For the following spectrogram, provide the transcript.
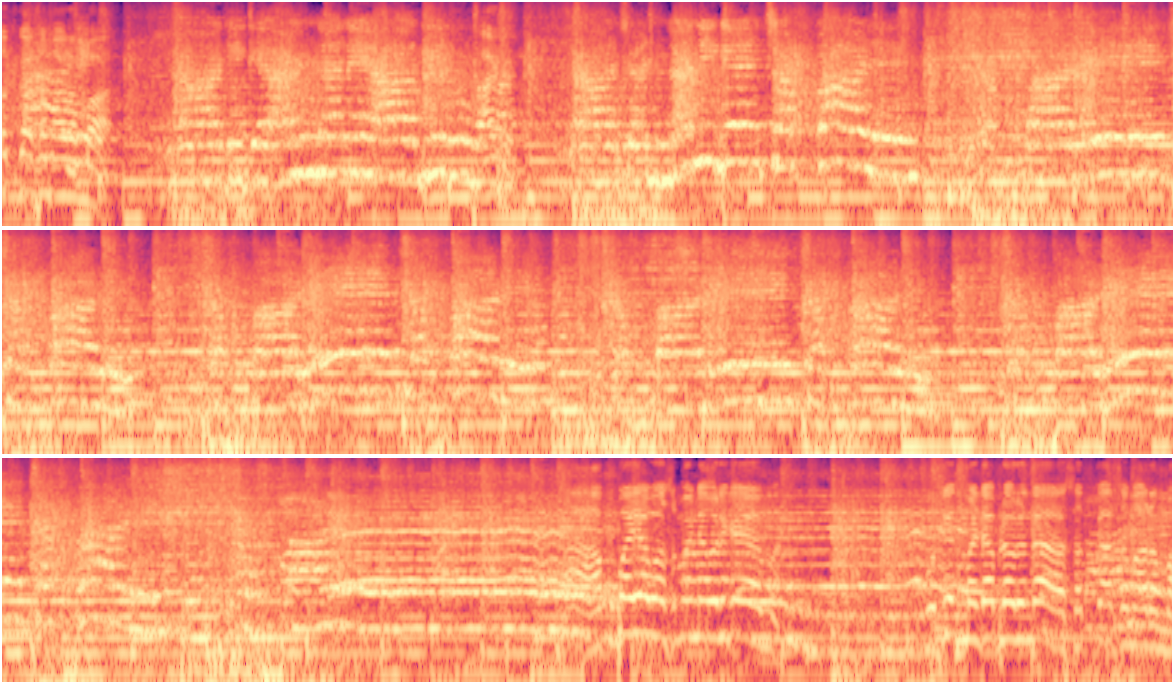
ಸತ್ಕಾರ ಸಮಾರಂಭ. ನಾಡಿಗೆ ಅಣ್ಣನೇ ಆಗಿರುವ. ರಾಜಣ್ಣನಿಗೆ ಚಪ್ಪಾಳೆ. ಚಪ್ಪಾಳೆ ಚಪ್ಪಾಳೆ ಚಪ್ಪಾಳೆ ಚಪ್ಪಾಳೆ. ಚಪ್ಪಾಳೆ ಚಪ್ಪಾಳೆ ಚಪ್ಪಾಳೆ ಚಪ್ಪಾಳೆ. ಚಪ್ಪಾಳೆ ಅಪ್ಪಯ್ಯ ಹೊಸಮನಿ ಅವರಿಗೆ ಮುರ್ಷಿದ್ ಮಧ್ಯಪ್ರದೇಶದಿಂದ ಸತ್ಕಾರ ಸಮಾರಂಭ.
